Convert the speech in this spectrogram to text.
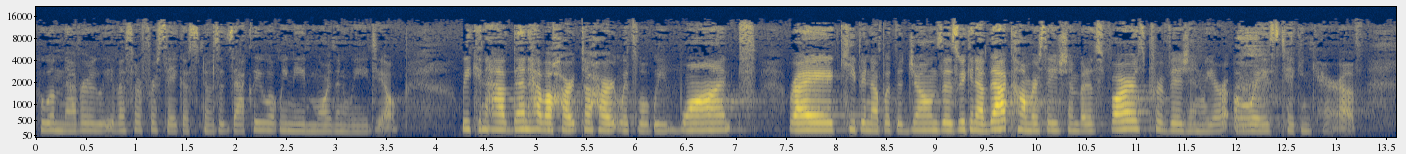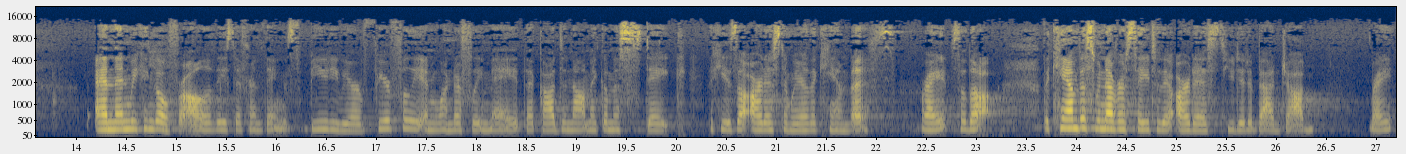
who will never leave us or forsake us, knows exactly what we need more than we do. We can have, then have a heart to heart with what we want, right? Keeping up with the Joneses. We can have that conversation, but as far as provision, we are always taken care of. And then we can go for all of these different things. Beauty, we are fearfully and wonderfully made, that God did not make a mistake, that He is the artist and we are the canvas, right? So the, the canvas would never say to the artist, you did a bad job, right?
